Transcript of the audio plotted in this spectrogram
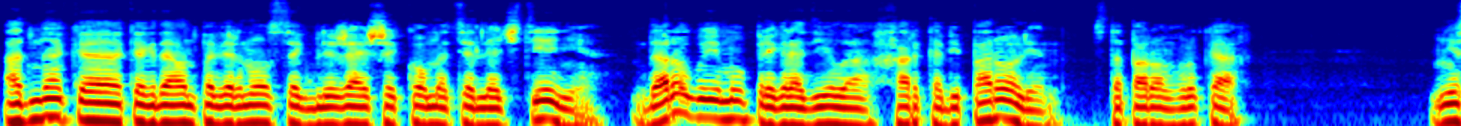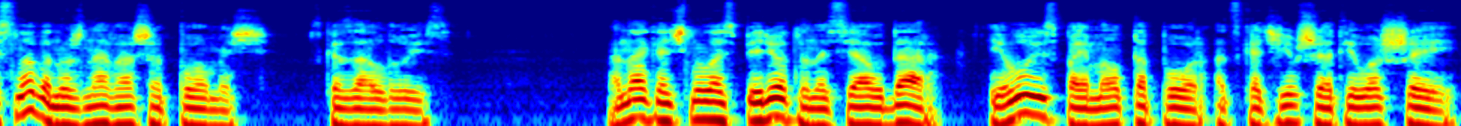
Однако, когда он повернулся к ближайшей комнате для чтения, дорогу ему преградила Харкаби Паролин с топором в руках. «Мне снова нужна ваша помощь», — сказал Луис. Она качнулась вперед, нанося удар, и Луис поймал топор, отскочивший от его шеи.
